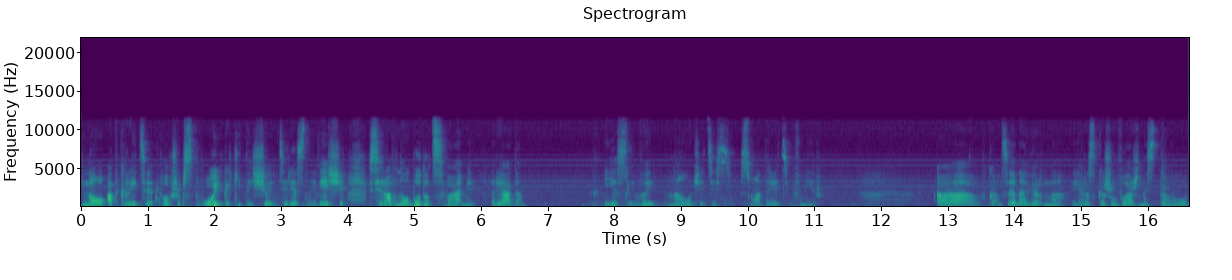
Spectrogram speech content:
но открытие, волшебство и какие-то еще интересные вещи все равно будут с вами рядом, если вы научитесь смотреть в мир. А в конце, наверное, я расскажу важность того,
